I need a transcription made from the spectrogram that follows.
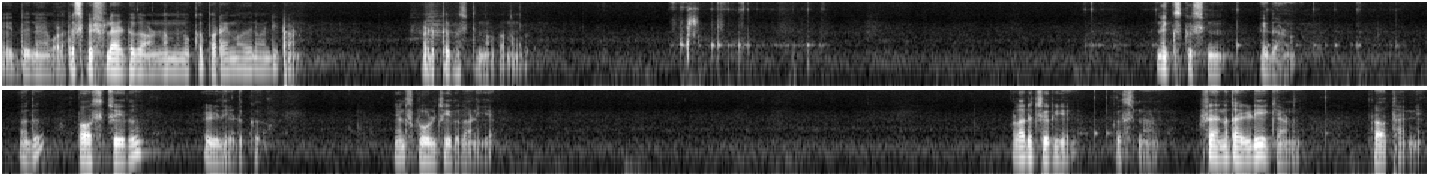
ഇതിനെ വളരെ സ്പെഷ്യലായിട്ട് കാണണം എന്നൊക്കെ പറയുന്നതിന് വേണ്ടിയിട്ടാണ്. അടുത്ത ക്വസ്റ്റ്യൻ നോക്കാം നമുക്ക്. നെക്സ്റ്റ് ക്വസ്റ്റ്യൻ ഇതാണ്. അത് പോസ്റ്റ് ചെയ്ത് എഴുതിയെടുക്കുക. ഞാൻ സ്ക്രോൾ ചെയ്ത് കാണിക്കാം. വളരെ ചെറിയ ക്വസ്റ്റ്യനാണ് പക്ഷേ അതിനകത്ത് ഐഡിയയ്ക്കാണ് പ്രാധാന്യം.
